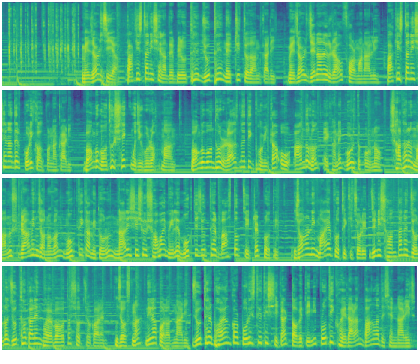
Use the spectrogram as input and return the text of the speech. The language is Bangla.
মেজর জিয়া, পাকিস্তানি সেনাদের বিরুদ্ধে যুদ্ধে নেতৃত্বদানকারী মেজর জেনারেল রাও ফরমান আলী, পাকিস্তানি সেনাদের পরিকল্পনাকারী বঙ্গবন্ধু শেখ মুজিবুর রহমান। বঙ্গবন্ধুর রাজনৈতিক ভূমিকা ও আন্দোলন এখানে গুরুত্বপূর্ণ। সাধারণ মানুষ, গ্রামীণ জনগণ, মুক্তিকামী তরুণ, নারী, শিশু সবাই মিলে মুক্তিযুদ্ধের বাস্তব চিত্রের প্রতীক। জননী মায়ের প্রতীকী চরিত্র, যিনি সন্তানের জন্য যুদ্ধকালীন ভয়াবহতা সহ্য করেন। জ্যোৎস্না, নিরাপরাধ নারী। যুদ্ধের ভয়ঙ্কর পরিস্থিতির শিকার, তবে তিনি প্রতীক হয়ে দাঁড়ান বাংলাদেশের নারীর।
